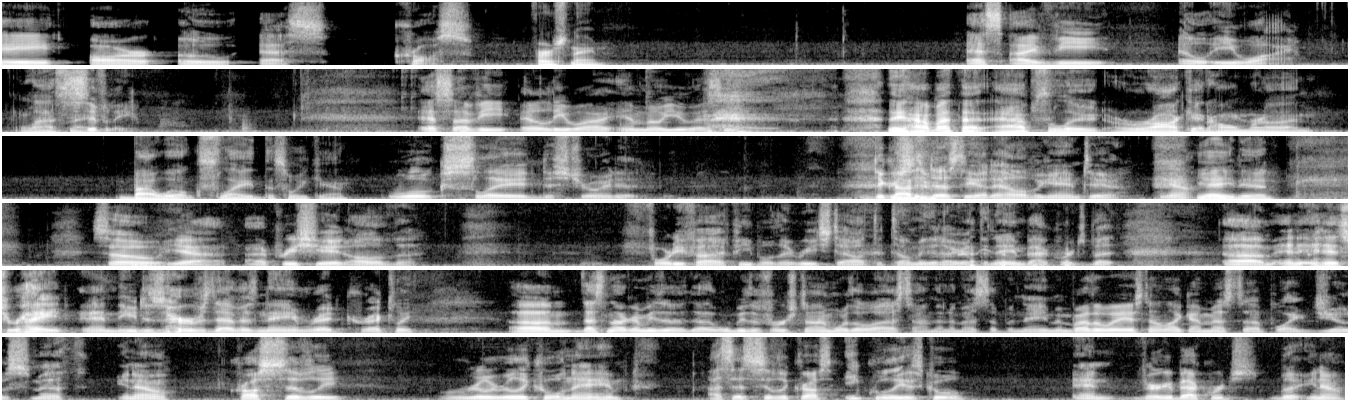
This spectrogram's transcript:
K R O S. Cross. First name. S I V L E Y. Last name. Civilly. S I V L E Y M O U S E. Hey, how about that absolute rocket home run by Wilk Slade this weekend? Wilkes Slade destroyed it. Dickerson Not- Dusty had a hell of a game too. Yeah. Yeah, he did. So yeah, I appreciate all of the forty-five people that reached out to tell me that I got the name backwards, but um, and, and it's right, and he deserves to have his name read correctly. Um, that's not gonna be the that won't be the first time or the last time that I messed up a name. And by the way, it's not like I messed up like Joe Smith, you know. Cross Sibley, really really cool name. I said Sibley Cross, equally as cool, and very backwards, but you know,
